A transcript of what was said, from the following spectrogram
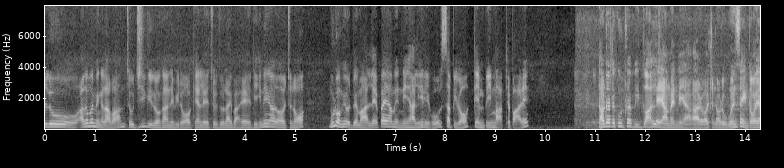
ယ်လိုအားလုံးပဲမင်္ဂလာပါဂျုတ်ကြီးကီလောကနေပြီးတော့ပြန်လဲကြိုဆိုလိုက်ပါဟဲ့ဒီကနေ့ကတော့ကျွန်တော်မူတော်မျိုးအတွင်းမှာလဲပတ်ရမယ့်နေရာလေးတွေကိုဆက်ပြီးတော့တင်ပေးမှာဖြစ်ပါတယ်နောက်တစ်ခုထွက်ပြီးသွားလဲရမယ့်နေရာကတော့ကျွန်တော်တို့ဝင်းစိန်တော်ရ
